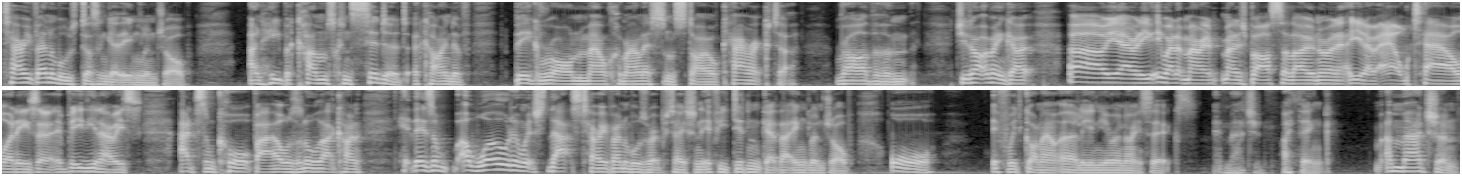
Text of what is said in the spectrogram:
Terry Venables doesn't get the England job, and he becomes considered a kind of Big Ron, Malcolm Allison style character rather than. Do you know what I mean? Go, oh yeah, and he, he went and married, managed Barcelona and you know El Tel, and he's uh, a, you know he's had some court battles and all that kind of. There's a, a world in which that's Terry Venables' reputation if he didn't get that England job, or if we'd gone out early in Euro '96. Imagine. I think. Imagine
